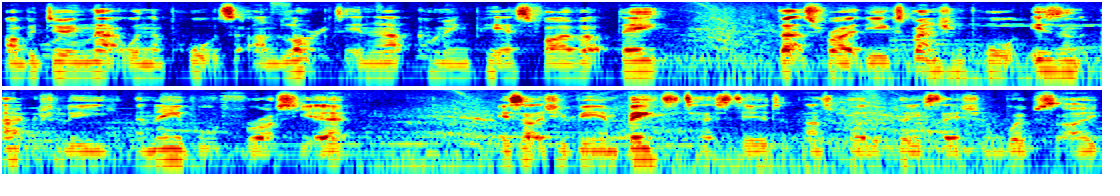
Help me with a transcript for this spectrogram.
I'll be doing that when the ports are unlocked in an upcoming PS5 update. That's right, the expansion port isn't actually enabled for us yet. It's actually being beta tested as per the PlayStation website,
